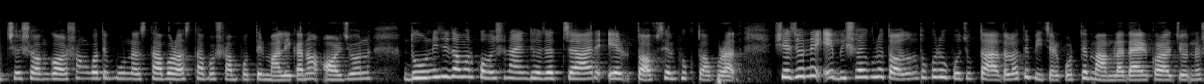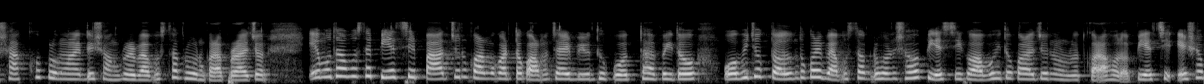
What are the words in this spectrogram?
উৎসের সঙ্গে অসঙ্গতিপূর্ণ স্থাবর অস্থাবর সম্পত্তির মালিকানা অর্জন দুর্নীতি দমন কমিশন আইন দুই হাজার চার এর তফসিলভুক্ত অপরাধ। সেজন্য এই বিষয়গুলো তদন্ত করে উপযুক্ত আদালতে বিচার করতে মামলা দায়ের করার জন্য সাক্ষ্য প্রমাণাদি সংগ্রহের ব্যবস্থা গ্রহণ করা প্রয়োজন। এমতো অবস্থায় পিএসসির পাঁচজন কর্মকর্তা কর্মচারীর বিরুদ্ধে উপস্থাপিত অভিযোগ তদন্ত করে ব্যবস্থা গ্রহণ সহ পিএসসিকে অবহিত করার জন্য অনুরোধ করা হলো। পিএসসির এসব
